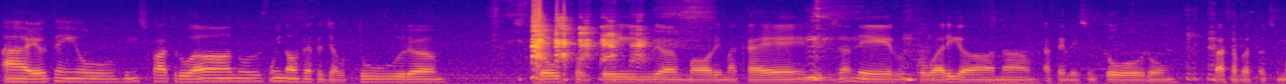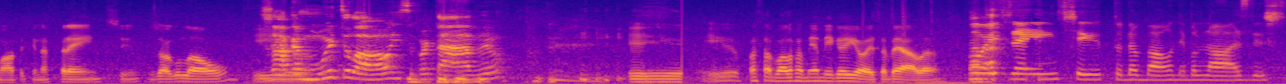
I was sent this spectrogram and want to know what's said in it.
Ah, eu tenho 24 anos, 1,90 de altura, Sou solteira, moro em Macaé, Rio de Janeiro, sou ariana, atendente em touro, passa bastante moto aqui na frente, jogo LOL. E... Joga muito LOL, insuportável. e, e eu passo a bola pra minha amiga aí, ó, Isabela. Oi, gente, tudo bom, nebuloses?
